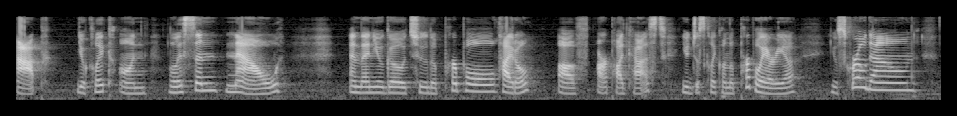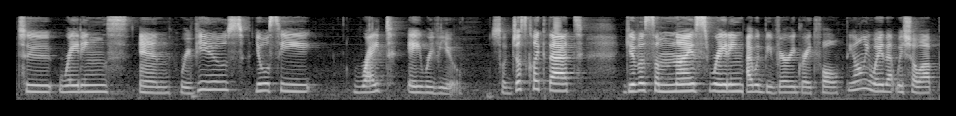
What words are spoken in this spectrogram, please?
app, you click on listen now, and then you go to the purple title of our podcast. You just click on the purple area, you scroll down to ratings and reviews. You will see write a review. So just click that. Give us some nice rating. I would be very grateful. The only way that we show up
